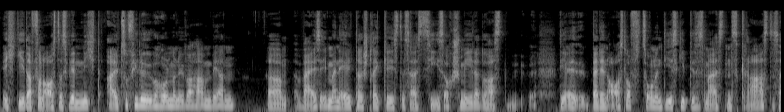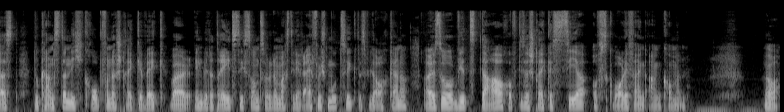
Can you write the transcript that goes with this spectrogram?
Ich gehe davon aus, dass wir nicht allzu viele Überholmanöver haben werden ähm, weil es eben eine ältere Strecke ist, das heißt, sie ist auch schmäler, du hast die, äh, bei den Auslaufzonen, die es gibt, ist es meistens Gras, das heißt, du kannst dann nicht grob von der Strecke weg, weil entweder dreht dich sonst oder dann machst du die Reifen schmutzig, das will auch keiner. Also wird da auch auf dieser Strecke sehr aufs Qualifying ankommen. Ja,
